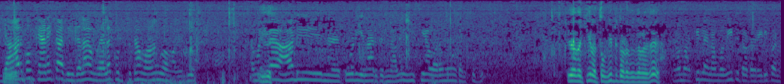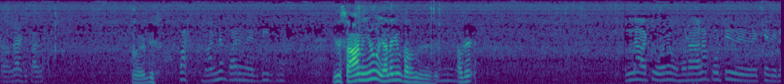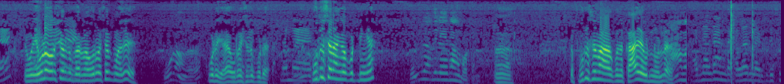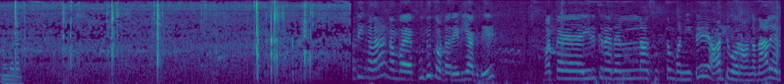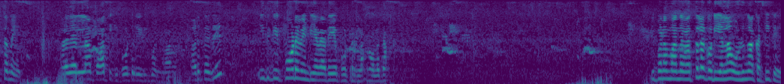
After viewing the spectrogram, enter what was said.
யாருக்கும் கிடைக்காது. இதெல்லாம் விலை கொடுத்து தான் வாங்குவாங்க. வெளியே நம்ம கிட்ட ஆடு இந்த கோழி எல்லாம் இருக்கிறதுனால ஈஸியாக உரமும் கிடைச்சிது. இது அதை கீழே வீட்டு தோட்டத்துக்கு தானே இது? கீழே நம்ம வீட்டு தோட்டம் ரெடி பண்ணுறோம்ல அதுக்காக. அது எப்படி? மண்ணை பாருங்க எப்படி இருக்கு இது சாணியும் இலையும் கறந்தது இது. அப்படியே. எல்லா ஆட்டு உரம் ரொம்ப நாளாக போட்டு வச்சதில்ல. எவ்வ- எவ்வளோ வருஷம் இருக்கு பாருங்க ஒரு வருஷம் இருக்குமா அது? கூடயா ஒரு வருஷத்துக்கு கூட. நம்ம புதுசா நாங்க கொட்டினீங்க? ஆ. இந்த புதுசா நான் கொஞ்சம் காய விடணும்ல? அதனால தான் அந்த கலரில் இருக்குது சூப்பராக பார்த்தீங்களா நம்ம புது தோட்டம் ரெடி ஆகுது. மற்ற இருக்கிறதெல்லாம் சுத்தம் பண்ணிட்டு ஆட்டு உரம் அங்கே மேலே எடுத்தோமே. அதெல்லாம் பாத்திக்கு போட்டு ரெடி பண்ணுறாங்க அடுத்தது இதுக்கு போட வேண்டிய விதைய போட்டுடலாம் அவ்வளோதான் இப்போ நம்ம அந்த வெத்தலை கொடியெல்லாம் ஒழுங்காக கட்டிட்டு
